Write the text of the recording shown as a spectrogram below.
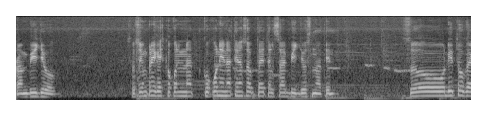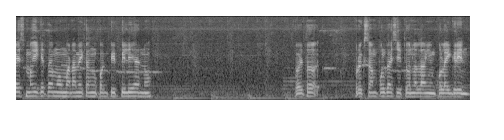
from video. So, siyempre guys, kukunin, nat kukunin natin ang subtitle sa videos natin. So, dito guys, makikita mo marami kang pagpipilian, no? So, ito, for example guys, ito na lang yung kulay green.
